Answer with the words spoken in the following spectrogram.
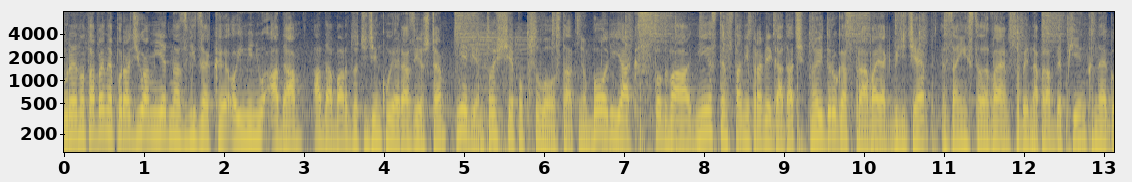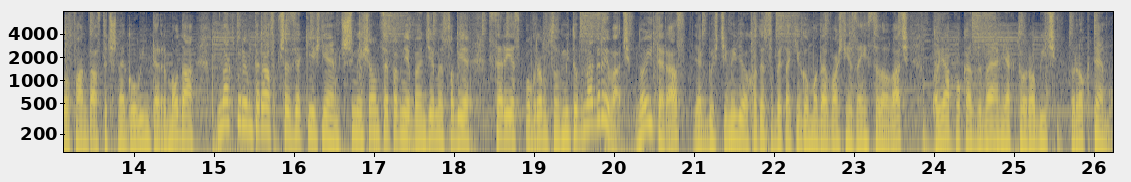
które notabene poradziła mi jedna z widzek o imieniu Ada. Ada, bardzo Ci dziękuję raz jeszcze. Nie wiem, coś się popsuło ostatnio. Boli jak 102, nie jestem w stanie prawie gadać. No i druga sprawa, jak widzicie, zainstalowałem sobie naprawdę pięknego, fantastycznego Winter Moda, na którym teraz przez jakieś, nie wiem, 3 miesiące pewnie będziemy sobie serię z pogromców mitów nagrywać. No i teraz, jakbyście mieli ochotę sobie takiego moda właśnie zainstalować, to ja pokazywałem jak to robić rok temu.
